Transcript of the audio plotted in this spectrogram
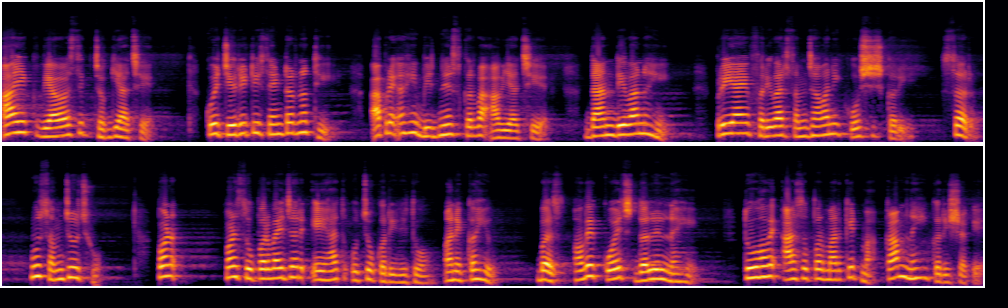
આ એક વ્યાવસાયિક જગ્યા છે. કોઈ ચેરિટી સેન્ટર નથી. આપણે અહીં બિઝનેસ કરવા આવ્યા છીએ. દાન દેવા નહીં. પ્રિયાએ ફરીવાર સમજાવવાની કોશિશ કરી. સર, હું સમજુ છું. પણ પણ સુપરવાઇઝર એ હાથ ઊંચો કરી દીધો અને કહ્યું, બસ, હવે કોઈ જ દલીલ નહીં. તું હવે આ સુપરમાર્કેટમાં કામ નહીં કરી શકે.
